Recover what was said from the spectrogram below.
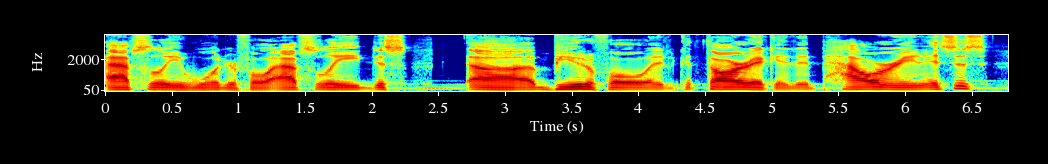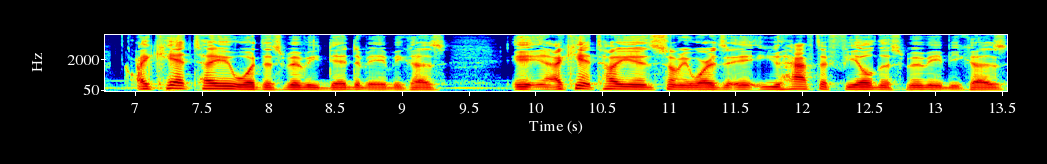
absolutely wonderful, absolutely just uh, beautiful and cathartic and empowering. It's just, I can't tell you what this movie did to me because it, I can't tell you in so many words. It, you have to feel this movie because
